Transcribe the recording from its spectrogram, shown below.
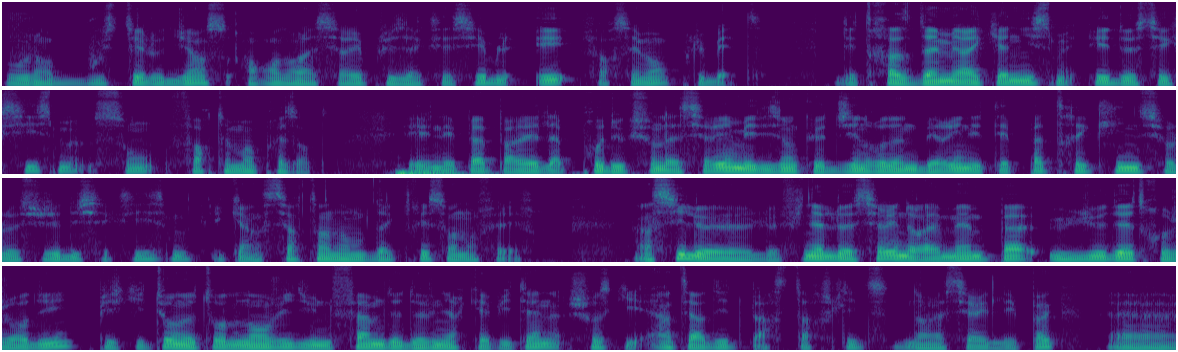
voulant booster l'audience en rendant la série plus accessible et forcément plus bête. Des traces d'américanisme et de sexisme sont fortement présentes. Et je n'ai pas parlé de la production de la série, mais disons que Gene Roddenberry n'était pas très clean sur le sujet du sexisme et qu'un certain nombre d'actrices en ont fait les frais. Ainsi, le, final de la série n'aurait même pas eu lieu d'être aujourd'hui, puisqu'il tourne autour de l'envie d'une femme de devenir capitaine, chose qui est interdite par Starfleet dans la série de l'époque, euh,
